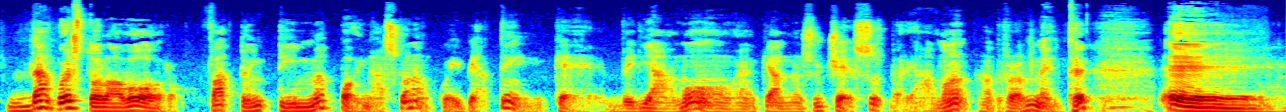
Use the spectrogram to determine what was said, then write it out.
Da questo lavoro fatto in team poi nascono quei piatti che vediamo, eh, che hanno successo, speriamo naturalmente, e,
